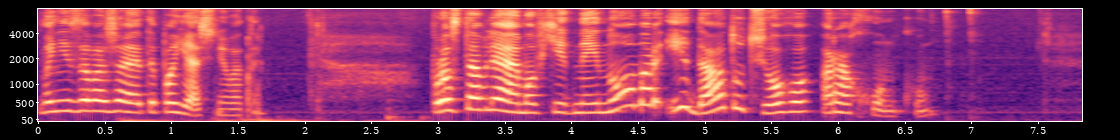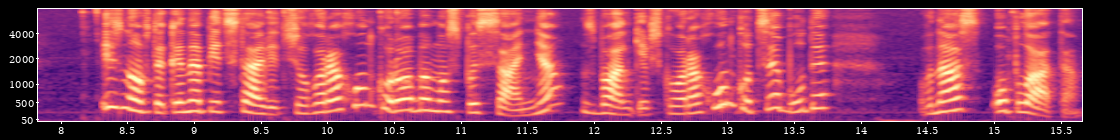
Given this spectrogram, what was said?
мені заважаєте пояснювати. Проставляємо вхідний номер і дату цього рахунку. І знов-таки на підставі цього рахунку робимо списання з банківського рахунку. Це буде в нас оплата.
